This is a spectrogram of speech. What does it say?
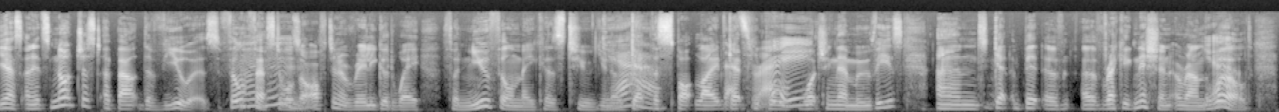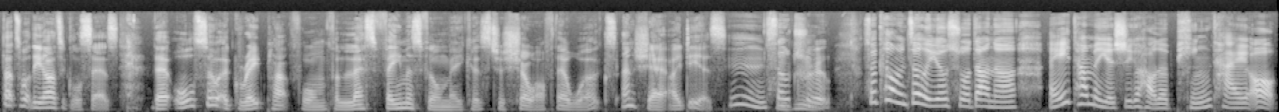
Yes, and it's not just about the viewers. Film Mm-hmm. festivals are often a really good way for new filmmakers to, you know, get Yeah, the spotlight, get that's people right. watching their movies, and get a bit of, of recognition around the Yeah. world. That's what the article says. They're also a great platform for less famous filmmakers to show off their works and share ideas. 嗯，so true。所以课文这里又说到呢，诶，他们也是一个好的平台哦。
